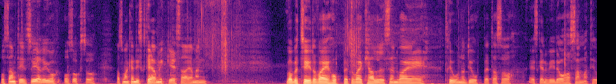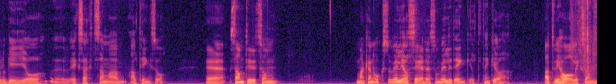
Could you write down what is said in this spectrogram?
Och samtidigt så är det ju oss också, alltså man kan diskutera mycket så här, ja men vad betyder, vad är hoppet och vad är kallelsen, vad är tron och dopet, alltså ska vi då ha samma teologi och eh, exakt samma allting så. Eh, samtidigt som man kan också välja att se det som väldigt enkelt, tänker jag här. Att vi har liksom,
